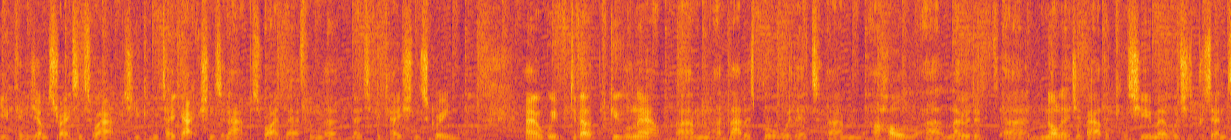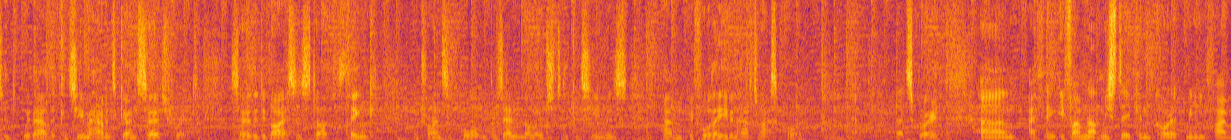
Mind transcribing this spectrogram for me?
you can jump straight into apps, you can take actions in apps right there from the notification screen. Uh, we've developed Google Now, um, and that has brought with it um, a whole uh, load of uh, knowledge about the consumer, which is presented without the consumer having to go and search for it. So the devices start to think and try and support and present knowledge to the consumers um, before they even have to ask for it. That's great. Um, I think, if I'm not mistaken, correct me if I'm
